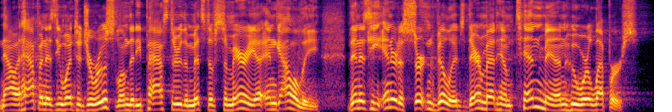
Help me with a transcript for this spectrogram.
Now it happened as he went to Jerusalem that he passed through the midst of Samaria and Galilee. Then, as he entered a certain village, there met him ten men who were lepers,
